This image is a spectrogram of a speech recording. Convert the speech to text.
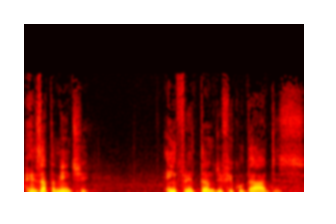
É exatamente enfrentando dificuldades,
